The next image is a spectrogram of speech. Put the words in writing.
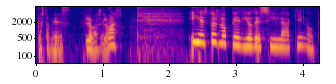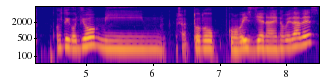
pues también es lo más de lo más. Y esto es lo que dio de sí la keynote. Os digo, yo mi, o sea, todo, como veis, llena de novedades.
